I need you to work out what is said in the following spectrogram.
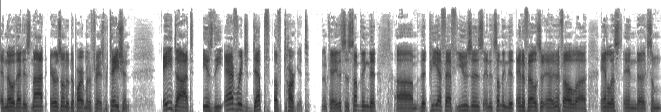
and no, that is not Arizona Department of Transportation. ADOT is the average depth of target. Okay, this is something that um, that PFF uses, and it's something that NFL NFL uh, analysts and uh, some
